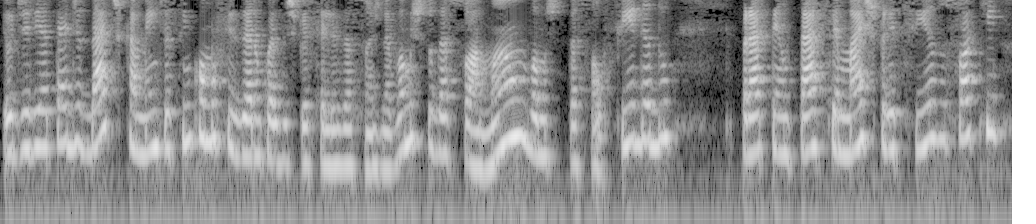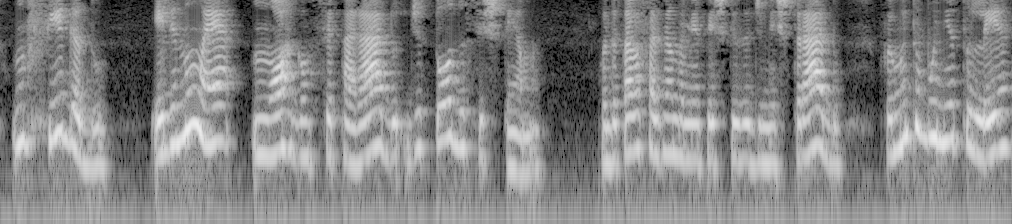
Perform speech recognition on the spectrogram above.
eu diria até didaticamente, assim como fizeram com as especializações, né? Vamos estudar só a mão, vamos estudar só o fígado, para tentar ser mais preciso, só que um fígado, ele não é um órgão separado de todo o sistema. Quando eu estava fazendo a minha pesquisa de mestrado, foi muito bonito ler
